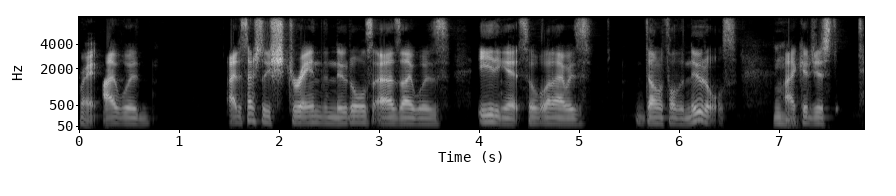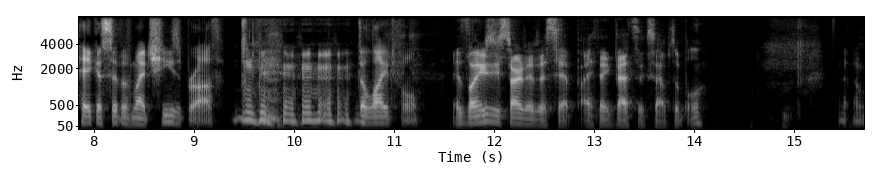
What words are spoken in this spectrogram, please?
Right. I would, I'd essentially strain the noodles as I was eating it. So when I was done with all the noodles, Mhm. I could just take a sip of my cheese broth. Delightful. As long as you started a sip, I think that's acceptable. Um,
